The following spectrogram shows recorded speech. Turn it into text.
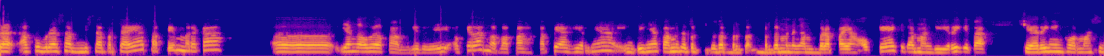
aku berasa bisa percaya tapi mereka uh, yang nggak welcome gitu. Jadi oke okay lah nggak apa-apa. Tapi akhirnya intinya kami tetap tetap berteman dengan beberapa yang oke. Okay, kita mandiri, kita sharing informasi,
